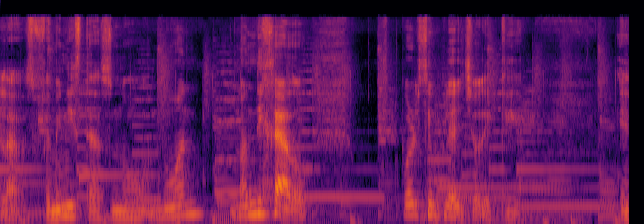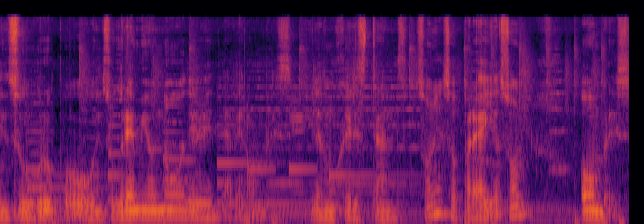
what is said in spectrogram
las feministas no, no, han, no han dejado por el simple hecho de que en su grupo o en su gremio no deben de haber hombres. Y las mujeres trans son eso, para ellas son hombres.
